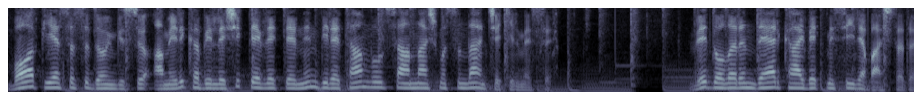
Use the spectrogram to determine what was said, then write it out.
Boğa piyasası döngüsü Amerika Birleşik Devletleri'nin Bretton Woods anlaşmasından çekilmesi ve doların değer kaybetmesiyle başladı.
